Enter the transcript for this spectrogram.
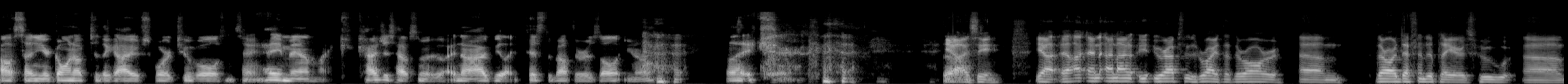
all of a sudden you're going up to the guy who scored two goals and saying, "Hey, man, like, can I just have some?" And now I'd be like pissed about the result, you know, like. yeah, I see. Yeah, and and I, you're absolutely right that there are um, there are definitely players who uh,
